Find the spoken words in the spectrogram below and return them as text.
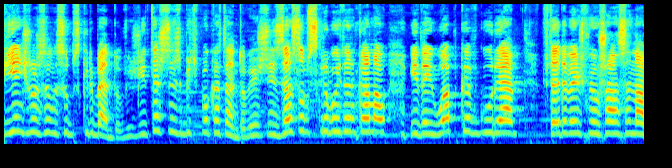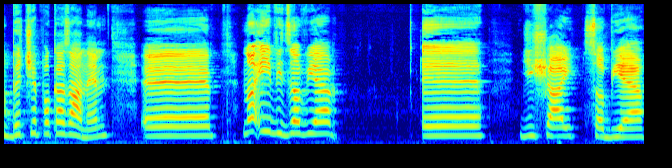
5 losowych subskrybentów. Jeśli też chcesz być pokazany, to jeśli zasubskrybuj ten kanał i daj łapkę w górę, wtedy będziesz miał szansę na bycie pokazanym. E, no i widzowie, e, dzisiaj sobie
